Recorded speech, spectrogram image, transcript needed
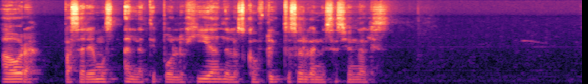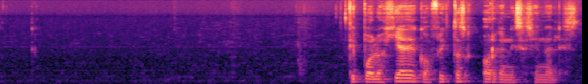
Ahora pasaremos a la tipología de los conflictos organizacionales. Tipología de conflictos organizacionales.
